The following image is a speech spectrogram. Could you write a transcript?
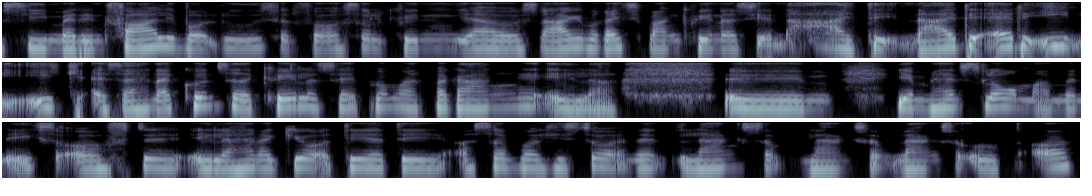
sige, at det er en farlig vold, du er udsat for, så kvinden, jeg har jo snakket med rigtig mange kvinder og siger, nej, det, nej, det er det egentlig ikke. Altså, han har kun taget kvælersag på mig et par gange, eller øh, jamen, han slår mig, men ikke så ofte, eller han har gjort det og det, og så hvor historien den langsomt, langsomt, langsomt åbner op,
